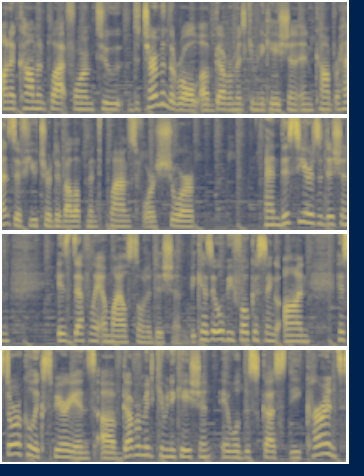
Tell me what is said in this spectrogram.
on a common platform to determine the role of government communication in comprehensive future development plans for sure. And this year's edition is definitely a milestone edition because it will be focusing on historical experience of government communication. It will discuss the current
